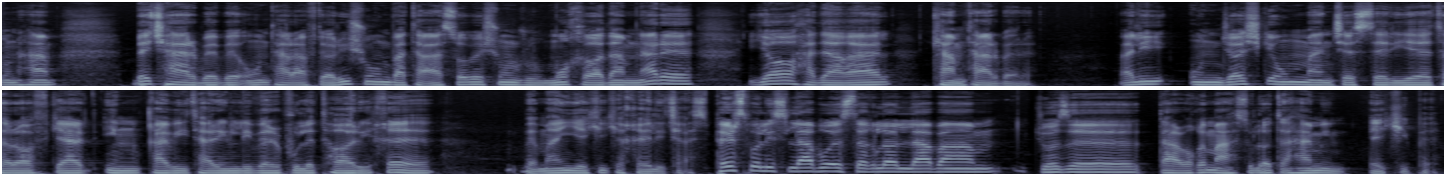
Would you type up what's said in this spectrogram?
هم بچربه به اون طرفداریشون و تعصبشون رو مخ آدم نره یا حداقل کمتر بره. ولی اونجاش که اون منچستری اعتراف کرد این قوی ترین لیورپول تاریخه به من یکی که خیلی چسب. پرسپولیس لب و استقلال لبم جز در واقع محصولات همین اکیپه.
